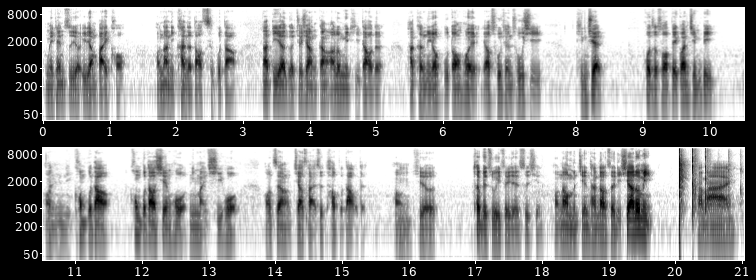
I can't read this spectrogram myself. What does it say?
每天只有一两百口，哦，那你看得到吃不到。那第二个，就像刚阿罗米提到的，他可能有股东会要除权除息、停券，或者说被关紧闭，哦，你空不到空不到现货，你买期货，哦，这样价差也是套不到的。哦嗯，记得特别注意这件事情。好，那我们今天谈到这里，谢谢阿罗米。拜拜。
